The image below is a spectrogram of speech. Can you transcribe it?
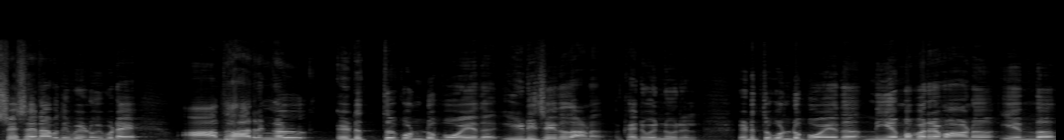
ശ്രീ സേനാപതി വേണു. ഇവിടെ ആധാരങ്ങൾ എടുത്തു കൊണ്ടുപോയത് ഇ ഡി ചെയ്തതാണ് കരുവന്നൂരിൽ. എടുത്തു കൊണ്ടുപോയത് നിയമപരമാണ് എന്ന്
